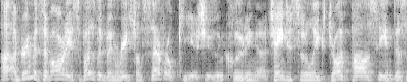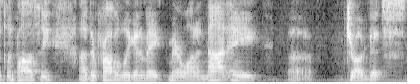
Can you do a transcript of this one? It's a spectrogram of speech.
Uh, agreements have already supposedly been reached on several key issues, including uh, changes to the league's drug policy and discipline policy. Uh, they're probably going to make marijuana not a uh, drug that's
